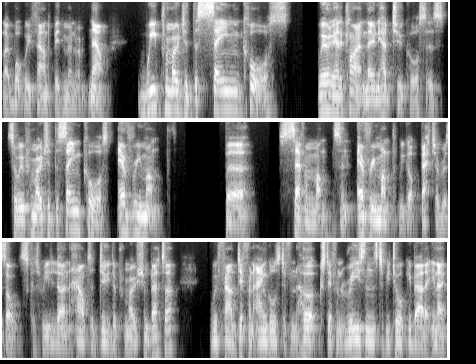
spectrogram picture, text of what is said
like what we found to be the minimum. Now, we promoted the same course. We only had a client and they only had two courses. So we promoted the same course every month for seven months. And every month we got better results because we learned how to do the promotion better. We found different angles, different hooks, different reasons to be talking about it. You know,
